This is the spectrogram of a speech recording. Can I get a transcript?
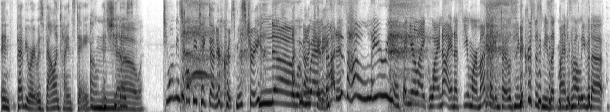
in February. It was Valentine's Day, oh, and she no. goes, "Do you want me to help you take down your Christmas tree?" No way! Kidding. That is hilarious. And you're like, "Why not? In a few more months, I can start listening to Christmas music. Might as well leave it up."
